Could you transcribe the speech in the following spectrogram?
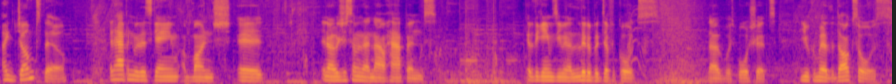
I jumped though. It happened with this game a bunch. It, you know, it's just something that now happens. If the game's even a little bit difficult, that was bullshit. You compare to Dark Souls.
